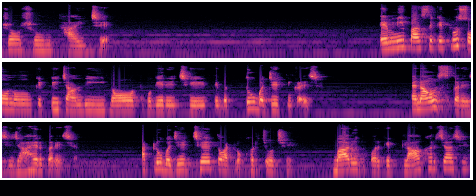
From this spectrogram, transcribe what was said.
શું શું થાય છે? એમની પાસે કેટલું સોનું, કેટલી ચાંદી, નોટ વગેરે છે તે બધું બજેટ નીકળે છે. એનાઉન્સ કરે છે, જાહેર કરે છે. આટલું બજેટ છે તો આટલો ખર્ચો છે. બારૂદ પર કેટલા ખર્ચા છે?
